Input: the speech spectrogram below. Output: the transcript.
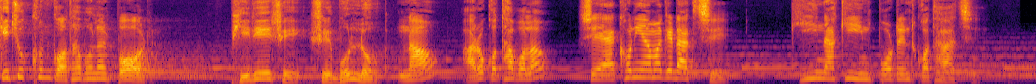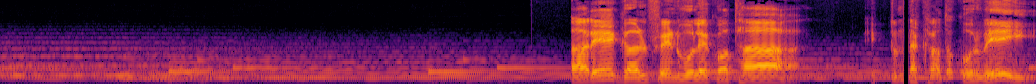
কিছুক্ষণ কথা বলার পর ফিরে এসে সে বলল, নাও, আরও কথা বলাও। সে এখনই আমাকে ডাকছে। কি নাকি ইম্পর্টেন্ট কথা আছে। আরে গার্লফ্রেন্ড বলে কথা। একটু নাখরা তো করবেই।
